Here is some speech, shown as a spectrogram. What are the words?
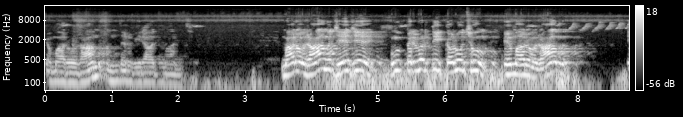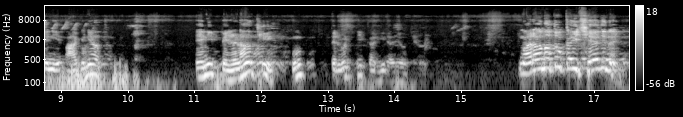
કે મારો રામ અંદર વિરાજમાન છે. મારો રામ જે જે હું પ્રવૃત્તિ કરું છું, એ મારો રામ એની આજ્ઞા એની પ્રેરણાથી હું પ્રવૃત્તિ કરી રહ્યો છું. મારામાં તો કઈ છે જ નહીં.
